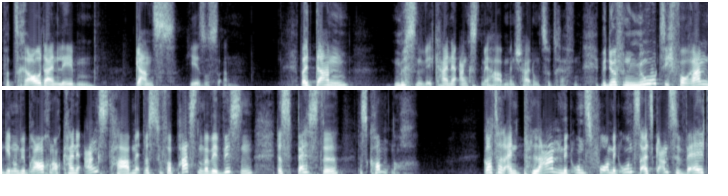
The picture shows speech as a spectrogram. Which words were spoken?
vertrau dein Leben ganz Jesus an. Weil dann müssen wir keine Angst mehr haben, Entscheidungen zu treffen. Wir dürfen mutig vorangehen und wir brauchen auch keine Angst haben, etwas zu verpassen, weil wir wissen, das Beste, das kommt noch. Gott hat einen Plan mit uns vor, mit uns als ganze Welt,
